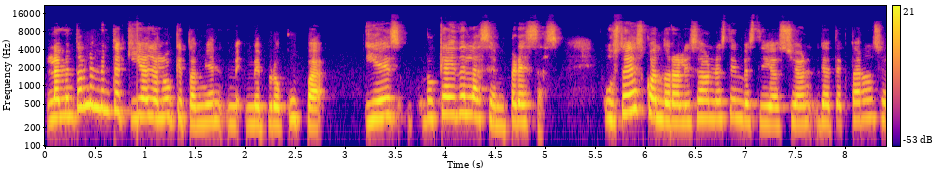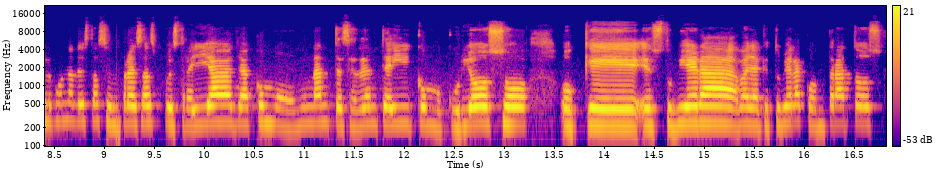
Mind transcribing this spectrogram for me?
lamentablemente aquí hay algo que también me, me preocupa y es lo que hay de las empresas. Ustedes cuando realizaron esta investigación, ¿detectaron si alguna de estas empresas pues traía ya como un antecedente ahí como curioso o que estuviera, vaya, que tuviera contratos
